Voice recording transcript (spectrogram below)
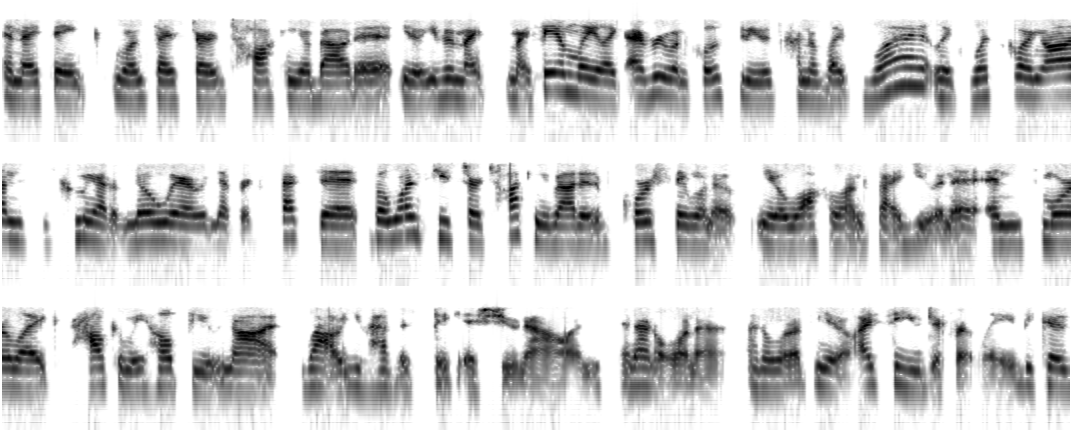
And I think once I started talking about it, you know, even my my family, like everyone close to me was kind of like, What? Like what's going on? This is coming out of nowhere. I would never expect it. But once you start talking about it, of course they want to, you know, walk alongside you in it. And it's more like how can we help you? Not, wow, you have this big issue now. And, and I don't want to, I don't want to, you know, I see you differently because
